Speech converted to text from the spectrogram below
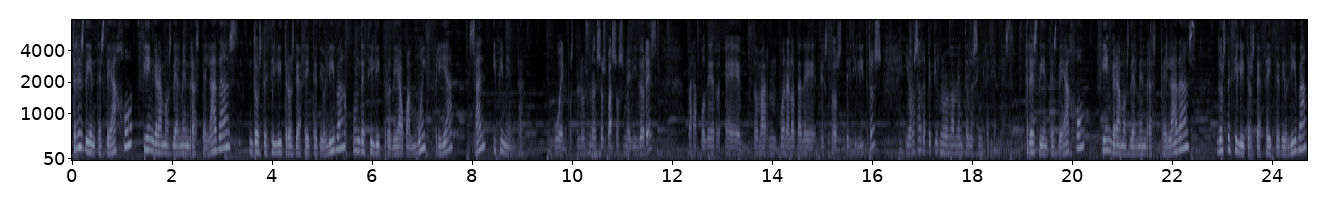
Tres dientes de ajo, 100 gramos de almendras peladas, 2 decilitros de aceite de oliva, un decilitro de agua muy fría, sal y pimienta. Bueno, pues tenemos uno de esos vasos medidores para poder eh, tomar buena nota de, de estos decilitros. Y vamos a repetir nuevamente los ingredientes. Tres dientes de ajo, 100 gramos de almendras peladas, 2 decilitros de aceite de oliva,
